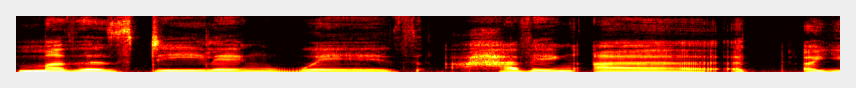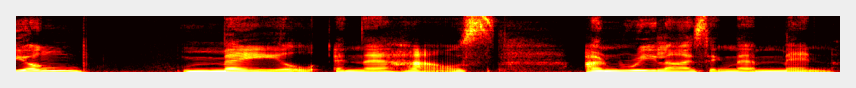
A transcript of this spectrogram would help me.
mothers dealing with having a, a, a young male in their house and realizing they're men.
